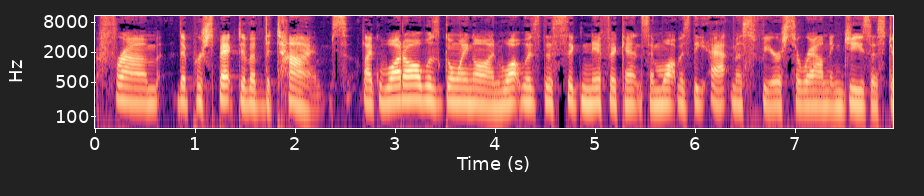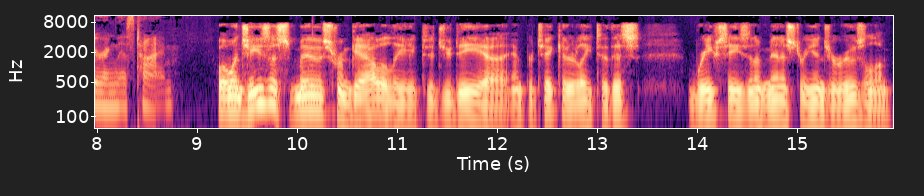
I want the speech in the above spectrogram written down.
from the perspective of the times. Like what all was going on, what was the significance, and what was the atmosphere surrounding Jesus during this time. Well, when Jesus moves from Galilee to Judea, and particularly to this brief season of ministry in Jerusalem,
